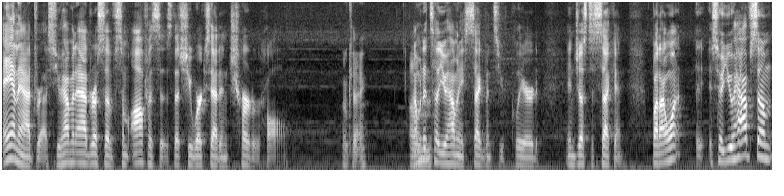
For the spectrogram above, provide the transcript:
an address you have an address of some offices that she works at in charter hall Okay. I'm going Um, to tell you how many segments you've cleared in just a second. But I want so you have some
